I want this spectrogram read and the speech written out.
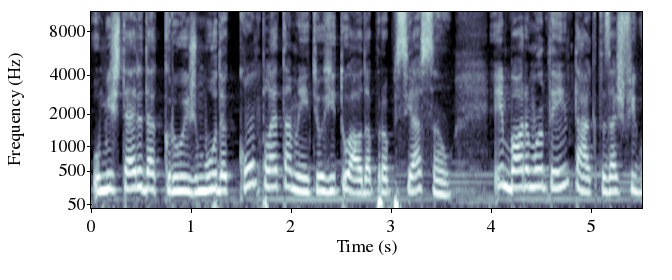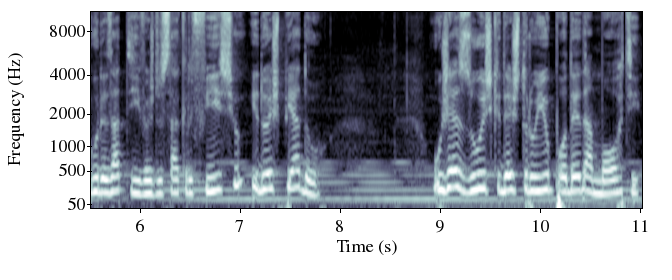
O mistério da cruz muda completamente o ritual da propiciação, embora mantenha intactas as figuras ativas do sacrifício e do expiador. O Jesus que destruiu o poder da morte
